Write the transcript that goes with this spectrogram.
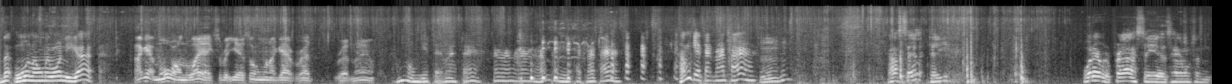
That one only one you got. I got more on the way actually, but yeah, it's the only one I got right right now. I'm gonna get that right there. I'm gonna get that right there. I'm gonna get that right there. Mm-hmm. I'll sell it to you. Whatever the price is, Hamilton,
